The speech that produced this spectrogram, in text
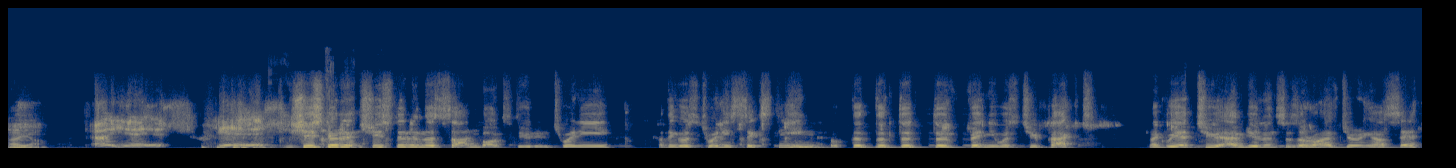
oh yeah. Oh, yes. Yes. She stood in she stood in the sandbox, dude, in 20 I think it was 2016. The the the, the venue was too packed. Like we had two ambulances arrive during our set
